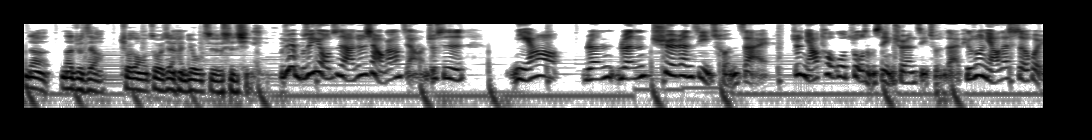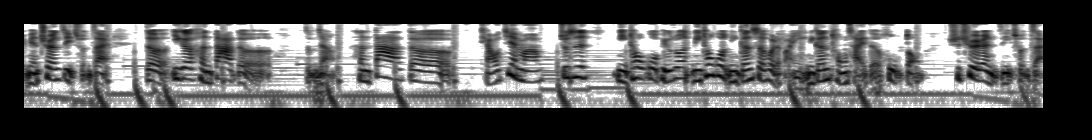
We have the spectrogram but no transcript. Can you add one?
那那就这样，就让我做一件很幼稚的事情。我觉得也不是幼稚啊，就是像我刚刚讲的，就是你要人人确认自己存在，就是你要透过做什么事情确认自己存在。比如说你要在社会里面确认自己存在的一个很大的怎么讲，很大的条件吗？就是你透过，比如说你透过你跟社会的反应，你跟同才的互动。去确认你自己存在，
